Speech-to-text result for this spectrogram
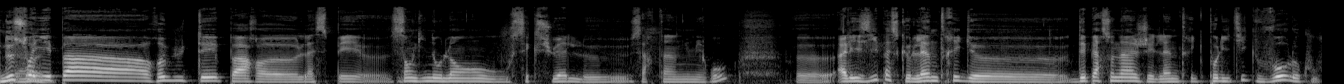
Ne Ouais. soyez pas rebutés par euh, l'aspect euh, sanguinolent ou sexuel de certains numéros. Euh, Allez-y parce que l'intrigue euh, des personnages et l'intrigue politique vaut le coup.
